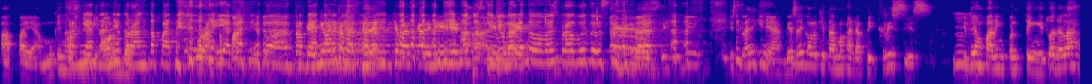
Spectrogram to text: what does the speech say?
apa ya mungkin harus pernyataannya kurang tepat. Kurang iya tepat kan? gitu. Oke okay, gimana coba sekalian coba sekalian di aku setuju banget tuh Mas Prabu tuh setuju banget ini istilahnya gini ya biasanya kalau kita menghadapi krisis hmm. itu yang paling penting itu adalah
